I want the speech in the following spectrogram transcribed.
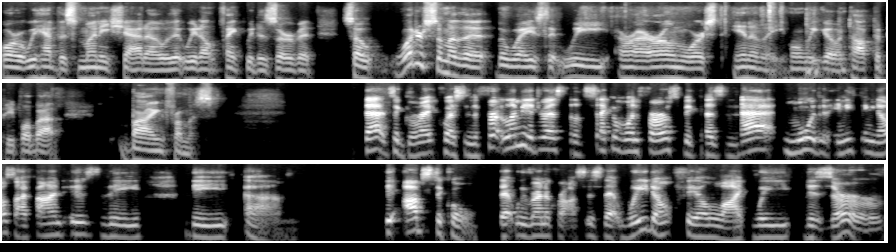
or we have this money shadow that we don't think we deserve it. So, what are some of the the ways that we are our own worst enemy when we go and talk to people about buying from us? That's a great question. The first, let me address the second one first because that more than anything else I find is the the um, the obstacle that we run across is that we don't feel like we deserve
